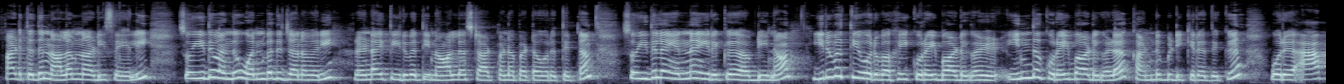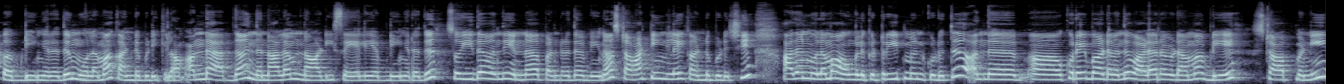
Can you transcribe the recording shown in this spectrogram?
அடுத்தது நலம் நாடி செயலி. ஸோ இது வந்து ஒன்பது ஜனவரி ரெண்டாயிரத்தி இருபத்தி நாலில் ஸ்டார்ட் பண்ணப்பட்ட ஒரு திட்டம். ஸோ இதில் என்ன இருக்குது அப்படின்னா இருபத்தி ஒரு வகை குறைபாடுகள். இந்த குறைபாடுகளை கண்டுபிடிக்கிறதுக்கு ஒரு ஆப் அப்படிங்கிறது மூலமாக கண்டுபிடிக்கலாம். அந்த ஆப் தான் இந்த நலம் நாடி செயலி அப்படிங்கிறது. ஸோ இதை வந்து என்ன பண்ணுறது அப்படின்னா ஸ்டார்டிங்லே கண்டுபிடிச்சி அதன் மூலமாக அவங்களுக்கு ட்ரீட்மெண்ட் கொடுத்து அந்த குறைபாடை வந்து வளர விடாமல் அப்படியே ஸ்டாப் பண்ணி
